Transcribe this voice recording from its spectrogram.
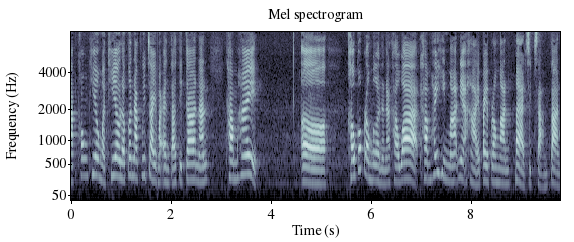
นักท่องเที่ยวมาเที่ยวแล้วก็นักวิจัยมาแอนตาร์กติกานั้น ทำให้เขาก็ประเมินนะคะว่าทำให้หิมะเนี่ยหายไปประมาณ 83 ตัน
